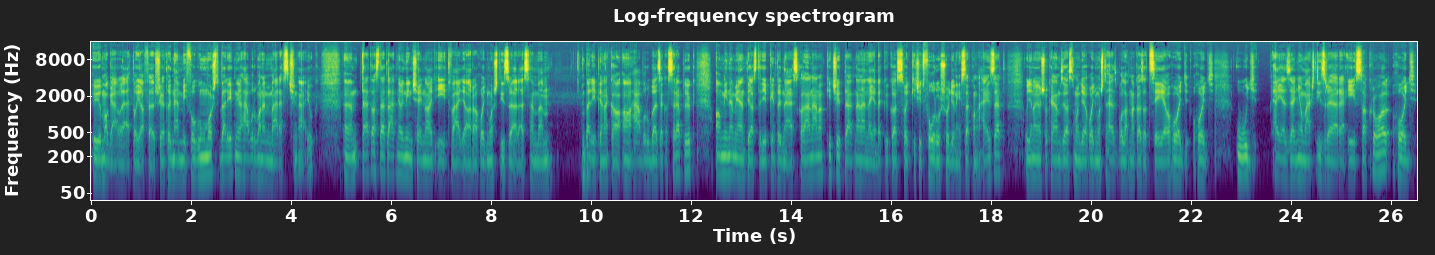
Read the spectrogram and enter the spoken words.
ő magáról eltolja a felelősséget, hogy nem mi fogunk most belépni a háborúban, hanem mi már ezt csináljuk. Tehát azt lehet látni, hogy nincs egy nagy étvágy arra, hogy most Izrael szemben belépjenek a, a háborúba ezek a szereplők, ami nem jelenti azt egyébként, hogy ne eszkalálnának kicsit, tehát ne lenne érdekük az, hogy kicsit forrósodjon északon a helyzet. Ugye nagyon sok elemző azt mondja, hogy most a Hezbollahnak az a célja, hogy, hogy úgy helyezzen nyomást Izraelre északról, hogy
